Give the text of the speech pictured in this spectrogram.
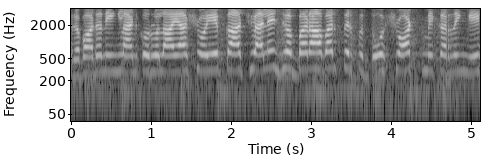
रबाडा ने इंग्लैंड को रुलाया, शोएब का चैलेंज बराबर सिर्फ़ दो शॉट्स में करेंगे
